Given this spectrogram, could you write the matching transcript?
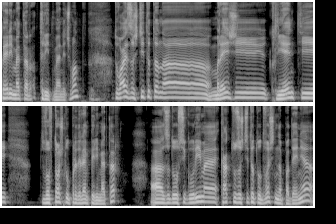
Perimeter Treat Management. Това е защитата на мрежи, клиенти в точно определен периметър, а, за да осигуриме както защитата от външни нападения,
